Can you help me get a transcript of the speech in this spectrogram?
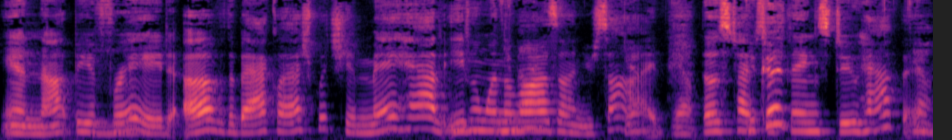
and not be mm-hmm. afraid mm-hmm. of the backlash, which you may have even when you the law is on your side. Yeah, yeah. Those types of things do happen. Yeah.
